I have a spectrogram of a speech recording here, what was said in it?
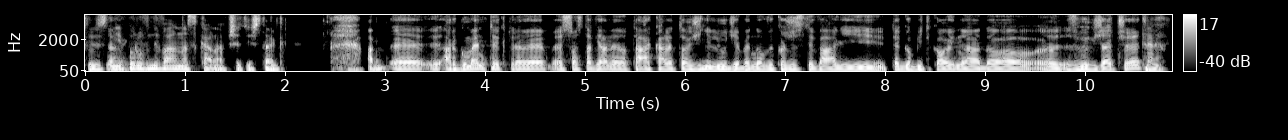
To jest tak. nieporównywalna skala przecież, tak? A, e, argumenty, które są stawiane, no tak, ale to źli ludzie będą wykorzystywali tego bitcoina do e, złych rzeczy. Tak.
